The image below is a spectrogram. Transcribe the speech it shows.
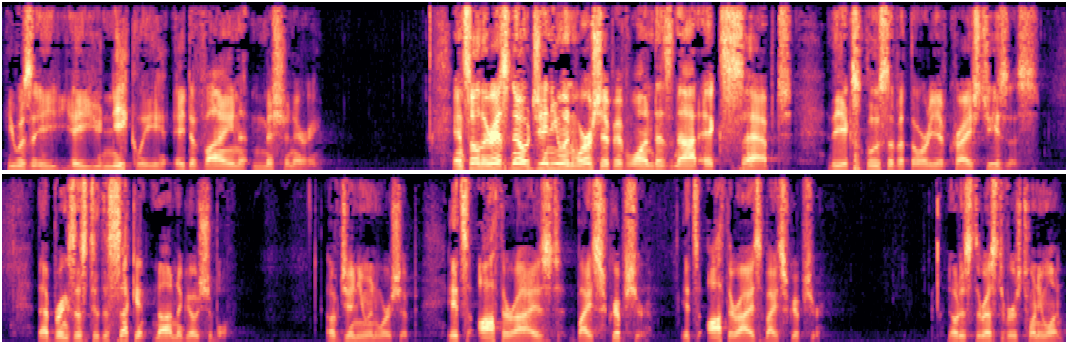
He was a, a uniquely a divine missionary. And so there is no genuine worship if one does not accept the exclusive authority of Christ Jesus. That brings us to the second non negotiable of genuine worship it's authorized by Scripture. It's authorized by Scripture. Notice the rest of verse 21.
